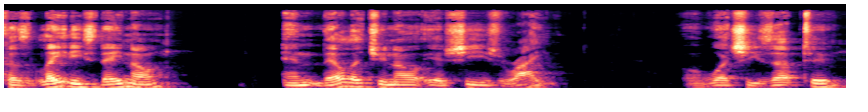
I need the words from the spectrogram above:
because ladies they know, and they'll let you know if she's right or what she's up to.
